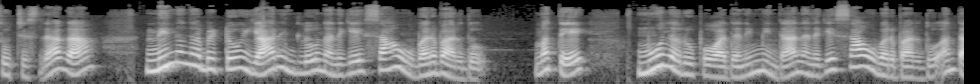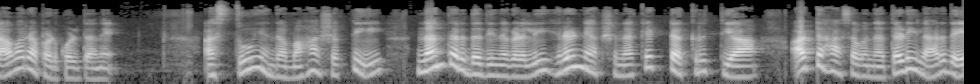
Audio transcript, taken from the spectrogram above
ಸೂಚಿಸಿದಾಗ ನಿನ್ನನ್ನು ಬಿಟ್ಟು ಯಾರಿಂದಲೂ ನನಗೆ ಸಾವು ಬರಬಾರದು. ಮತ್ತೆ ಮೂಲ ರೂಪವಾದ ನಿಮ್ಮಿಂದ ನನಗೆ ಸಾವು ಬರಬಾರದು ಅಂತ ವರ ಪಡ್ಕೊಳ್ತಾನೆ. ಅಸ್ತು ಎಂದ ಮಹಾಶಕ್ತಿ ನಂತರದ ದಿನಗಳಲ್ಲಿ ಹಿರಣ್ಯಾಕ್ಷನ ಕೆಟ್ಟ ಕೃತ್ಯ, ಅಟ್ಟಹಾಸವನ್ನು ತಡಿಲಾರದೆ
